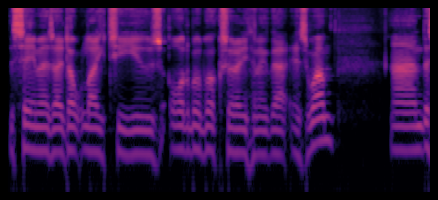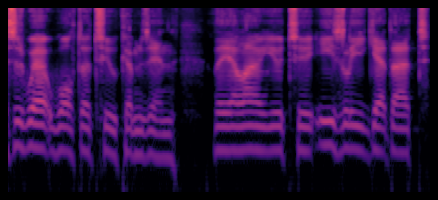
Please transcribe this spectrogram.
The same as I don't like to use Audible books or anything like that as well. And this is where WALTR 2 comes in. They allow you to easily get that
